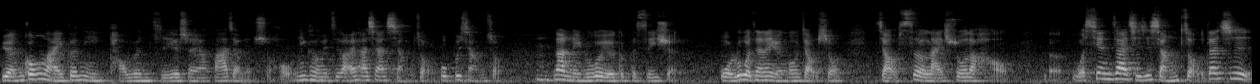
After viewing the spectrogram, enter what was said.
员工来跟你讨论职业生涯发展的时候，你可能会知道，哎，他现在想走或不想走。嗯，那你如果有一个 position，我如果站在员工角色角色来说的好，呃，我现在其实想走，但是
